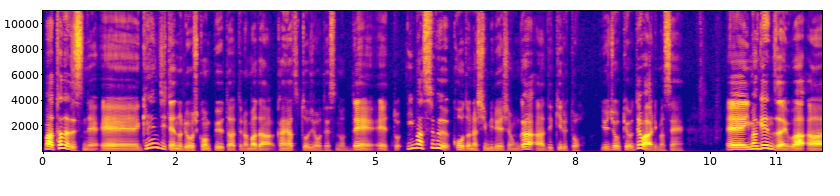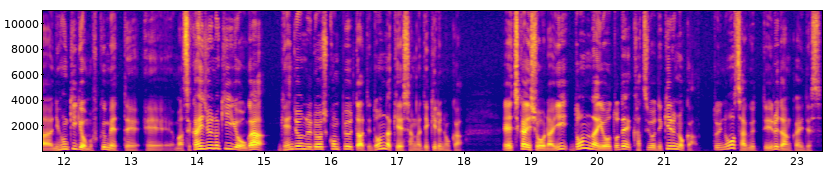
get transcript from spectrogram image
まあ、ただですね、えー、現時点の量子コンピューターというのはまだ開発途上ですので、えーと、今すぐ高度なシミュレーションができるという状況ではありません。えー、今現在はあ日本企業も含めて、えーまあ、世界中の企業が現状の量子コンピューターってどんな計算ができるのか、えー、近い将来どんな用途で活用できるのかというのを探っている段階です。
